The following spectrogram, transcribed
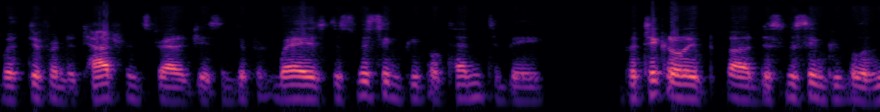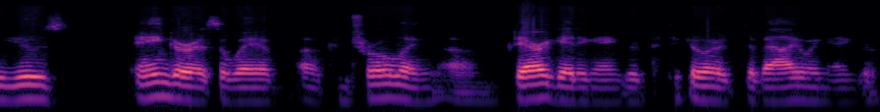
with different attachment strategies in different ways. Dismissing people tend to be, particularly uh, dismissing people who use anger as a way of uh, controlling, um, derogating anger, particularly devaluing anger,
